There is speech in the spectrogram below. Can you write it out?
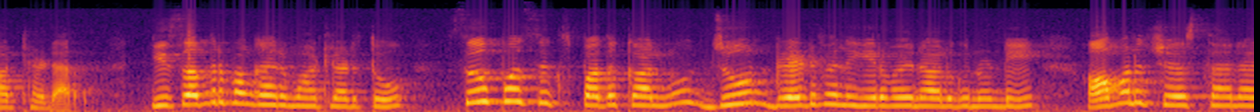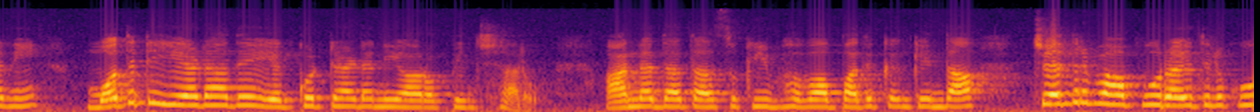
మాట్లాడారు. ఈ సందర్భంగా ఆయన మాట్లాడుతూ సూపర్ సిక్స్ పథకాలను జూన్ రెండు వేల ఇరవై నాలుగు నుండి అమలు చేస్తానని మొదటి ఏడాదే ఎగ్గొట్టాడని ఆరోపించారు. అన్నదాత సుఖీభవ పథకం కింద చంద్రబాబు రైతులకు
